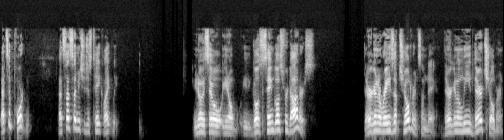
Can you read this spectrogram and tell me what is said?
That's important. That's not something you should just take lightly. You know, and say, well, you know, it goes, same goes for daughters. They're going to raise up children someday. They're going to lead their children.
